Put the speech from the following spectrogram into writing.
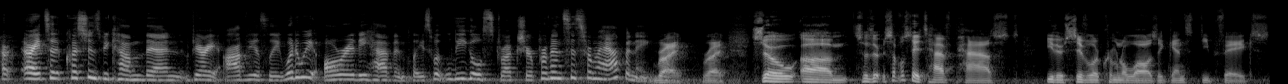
All right, so questions become then very obviously what do we already have in place? What legal structure prevents this from happening? Right, right. So, um, so there, several states have passed either civil or criminal laws against deepfakes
